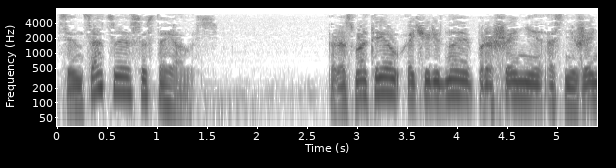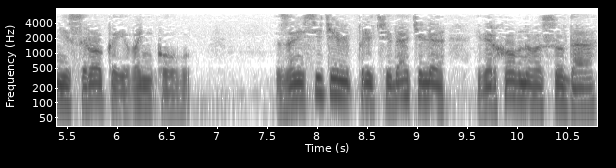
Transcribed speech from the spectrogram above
сенсация состоялась. Рассмотрел очередное прошение о снижении срока Иванькову, заместитель председателя Верховного суда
